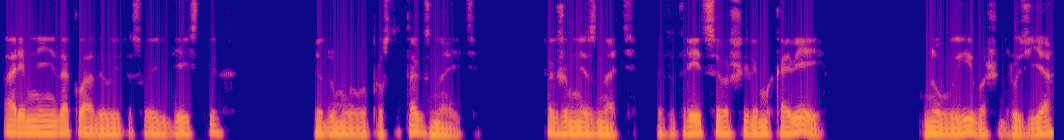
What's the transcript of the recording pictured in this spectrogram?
"Ари мне не докладывает о своих действиях. Я думала, вы просто так знаете. Как же мне знать? Этот рейд совершили Маковеи. Ну вы и ваши друзья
